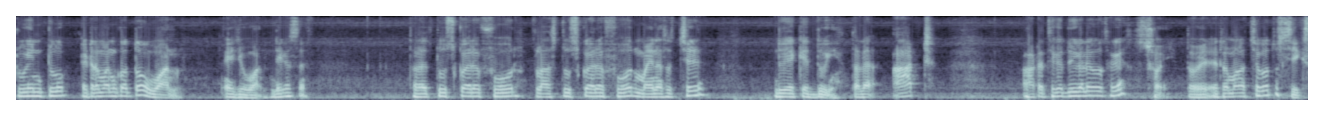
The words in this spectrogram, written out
two into এটার মান কত? ওয়ান এই যে ওয়ান ঠিক আছে? তাহলে টু স্কোয়ারে ফোর প্লাস টু স্কোয়ারে ফোর মাইনাস হচ্ছে দুই একে দুই। তাহলে আট, আটের থেকে দুই গেলে কত থাকে? ছয়। তো এটার মান হচ্ছে কত? সিক্স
